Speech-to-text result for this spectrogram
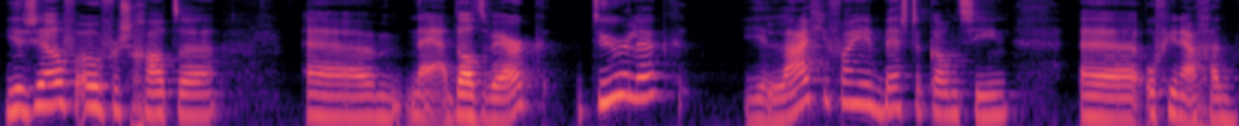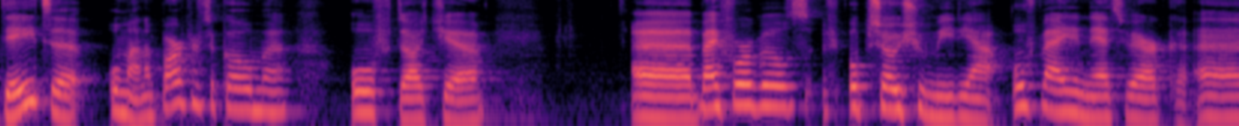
jezelf overschatten. Um, nou ja, dat werkt. Tuurlijk, je laat je van je beste kant zien. Uh, of je nou gaat daten om aan een partner te komen, of dat je uh, bijvoorbeeld op social media of bij je netwerk, uh,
